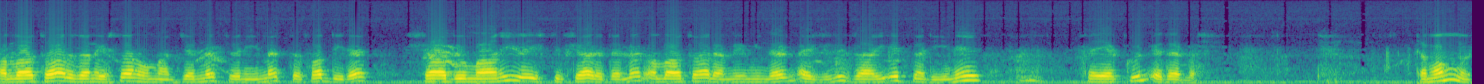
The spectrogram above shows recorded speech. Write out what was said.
allah Teala'dan ihsan olunan cennet ve nimet ve fadl ile şadumani ve istifşar ederler. allah Teala müminlerin ecrini zayi etmediğini teyekkün ederler. Tamam mı?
